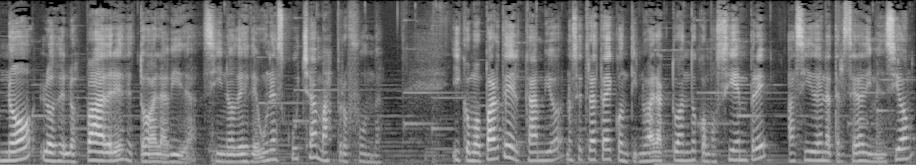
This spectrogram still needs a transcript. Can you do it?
no los de los padres de toda la vida, sino desde una escucha más profunda. Y como parte del cambio, no se trata de continuar actuando como siempre ha sido en la tercera dimensión,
